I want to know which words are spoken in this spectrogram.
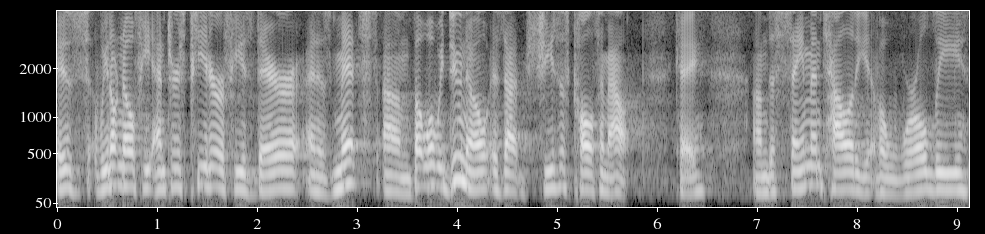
is, we don't know if he enters Peter, if he's there in his midst, um, but what we do know is that Jesus calls him out, okay? Um, the same mentality of a worldly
